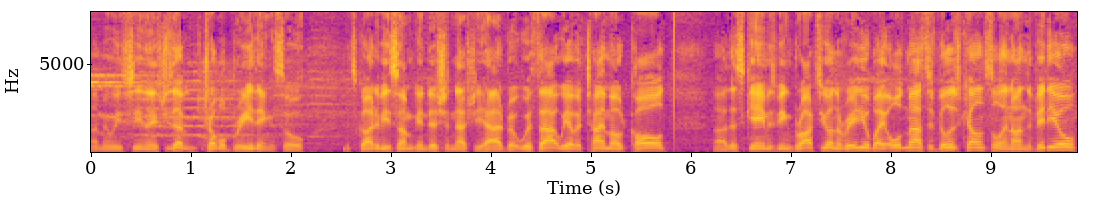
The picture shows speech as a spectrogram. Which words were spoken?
I mean, we've seen she's having trouble breathing, so It's got to be some condition that she had. But with that, we have a timeout called. Uh, this game is being brought to you on the radio by Old Massett Village Council and on the video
